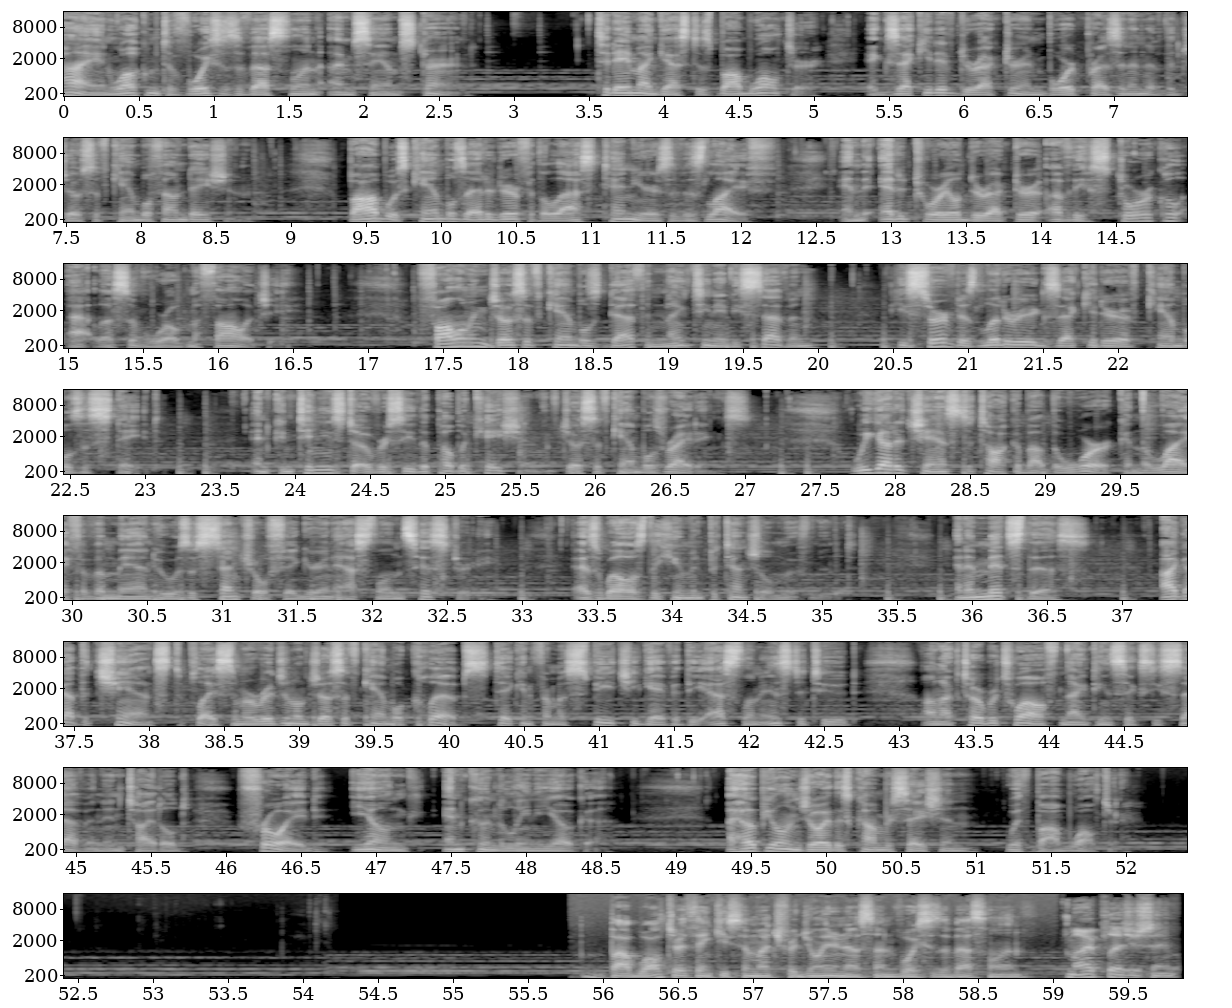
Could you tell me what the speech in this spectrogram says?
Hi, and welcome to Voices of Esalen. I'm Sam Stern. Today, my guest is Bob Walter, Executive Director and Board President of the Joseph Campbell Foundation. Bob was Campbell's editor for the last 10 years of his life and the editorial director of the Historical Atlas of World Mythology. Following Joseph Campbell's death in 1987, he served as literary executor of Campbell's estate and continues to oversee the publication of Joseph Campbell's writings. We got a chance to talk about the work and the life of a man who was a central figure in Esalen's history, as well as the human potential movement. And amidst this, I got the chance to play some original Joseph Campbell clips taken from a speech he gave at the Esalen Institute on October 12, 1967, entitled Freud, Jung, and Kundalini Yoga. I hope you'll enjoy this conversation with Bob Walter. Bob Walter, thank you so much for joining us on Voices of Esalen. My pleasure, Sam.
